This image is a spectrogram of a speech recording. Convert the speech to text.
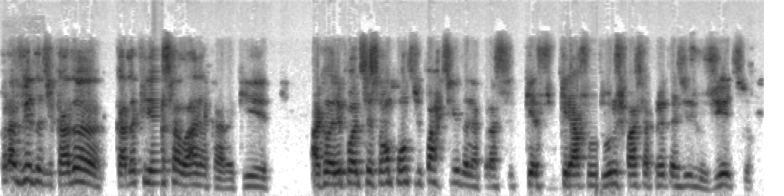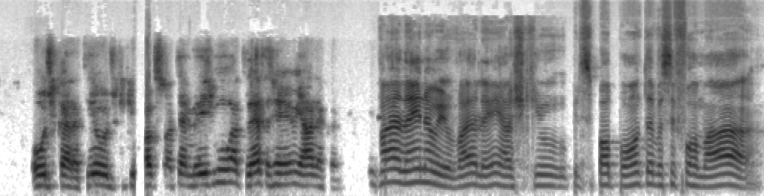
para a vida de cada, cada criança lá, né, cara? Que aquilo ali pode ser só um ponto de partida, né? Para criar futuros faixa pretas de jiu-jitsu, ou de karatê, ou de kickbox, ou até mesmo atletas de MMA, né, cara? Vai além, né, Will? Vai além. Acho que o principal ponto é você formar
